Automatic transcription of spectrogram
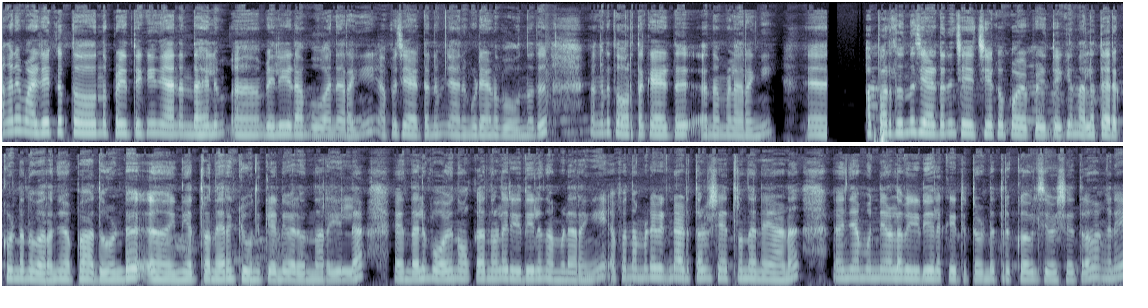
അങ്ങനെ മഴയൊക്കെ തോന്നപ്പോഴത്തേക്ക് ഞാൻ എന്തായാലും ബലിയിടാൻ പോകാൻ ഇറങ്ങി. അപ്പോൾ ചേട്ടനും ഞാനും കൂടെയാണ് പോകുന്നത്. അങ്ങനെ തോർത്തൊക്കെ ആയിട്ട് നമ്മൾ ഇറങ്ങി. അപ്പുറത്തുനിന്ന് ചേട്ടനും ചേച്ചിയൊക്കെ പോയപ്പോഴത്തേക്ക് നല്ല തിരക്കുണ്ടെന്ന് പറഞ്ഞു. അപ്പോൾ അതുകൊണ്ട് ഇനി എത്ര നേരം ക്യൂ നിൽക്കേണ്ടി വരുമെന്ന് അറിയില്ല എന്തായാലും പോയി നോക്കാന്നുള്ള രീതിയിൽ നമ്മൾ ഇറങ്ങി. അപ്പോൾ നമ്മുടെ വീടിന്റെ അടുത്തുള്ള ക്ഷേത്രം തന്നെയാണ്. ഞാൻ മുന്നേ ഉള്ള വീഡിയോയിലൊക്കെ ഇട്ടിട്ടുണ്ട്. തൃക്കോവിൽ ശിവക്ഷേത്രം. അങ്ങനെ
